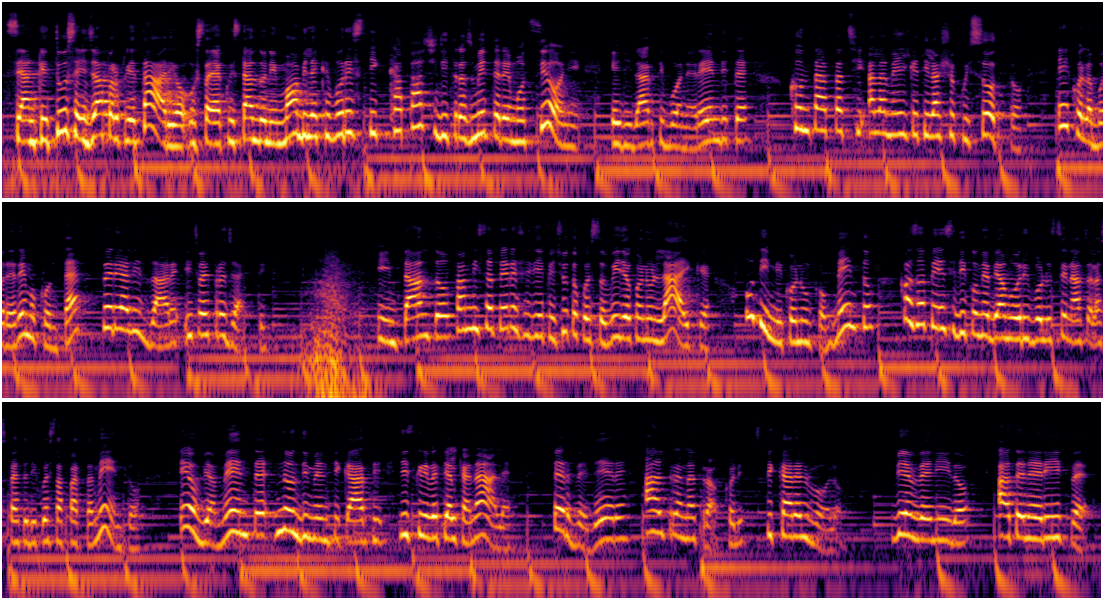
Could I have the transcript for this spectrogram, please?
Se anche tu sei già proprietario o stai acquistando un immobile che vorresti capaci di trasmettere emozioni e di darti buone rendite, contattaci alla mail che ti lascio qui sotto e collaboreremo con te per realizzare i tuoi progetti. Intanto fammi sapere se ti è piaciuto questo video con un like o dimmi con un commento cosa pensi di come abbiamo rivoluzionato l'aspetto di questo appartamento e ovviamente non dimenticarti di iscriverti al canale per vedere altri anatroccoli spiccare il volo. Bienvenido a Tenerife!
